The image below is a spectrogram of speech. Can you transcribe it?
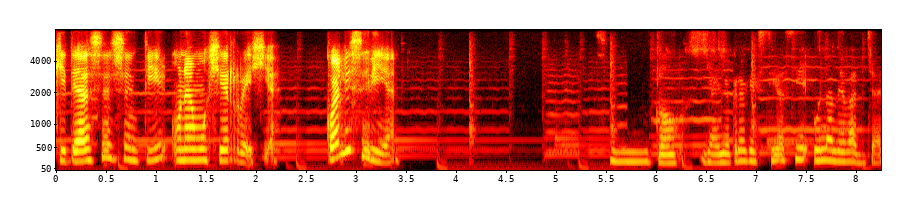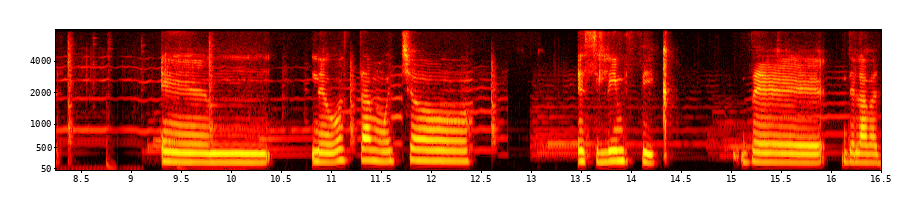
que te hacen sentir una mujer regia, ¿cuáles serían? Cinco. Ya, yo creo que sí o sí una de Bad me gusta mucho Slim Thick de, de la Bad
